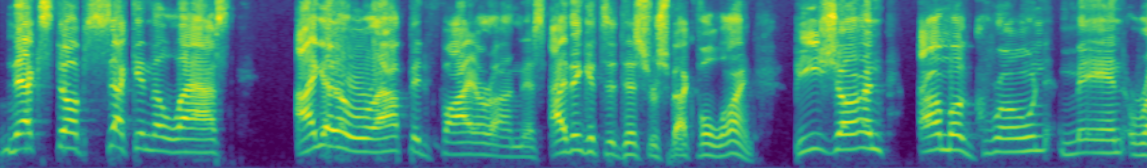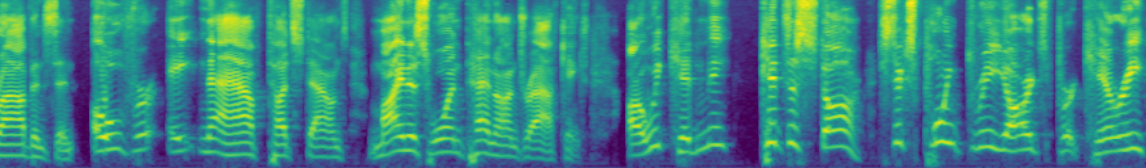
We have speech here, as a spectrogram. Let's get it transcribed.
Next up, second to last. I got a rapid fire on this. I think it's a disrespectful line. Bijan, I'm a grown man Robinson, over eight and a half touchdowns, minus 110 on DraftKings. Are we kidding me? Kid's a star, 6.3 yards per carry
